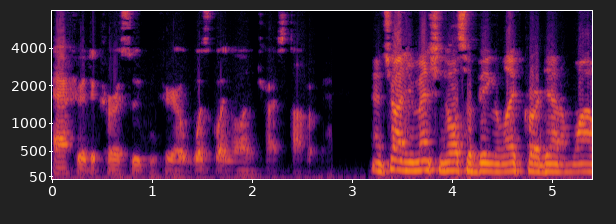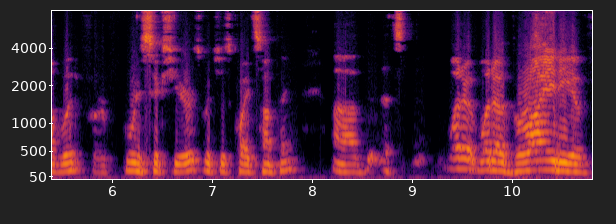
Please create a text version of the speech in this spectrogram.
after it occurs so we can figure out what's going on and try to stop it. And John, you mentioned also being a lifeguard down in Wildwood for 46 years, which is quite something. Uh, that's what a, what a variety of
